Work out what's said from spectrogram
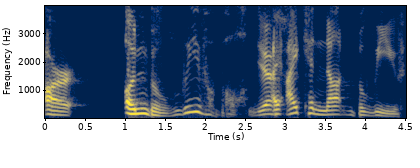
are unbelievable. Yes. I, I cannot believe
